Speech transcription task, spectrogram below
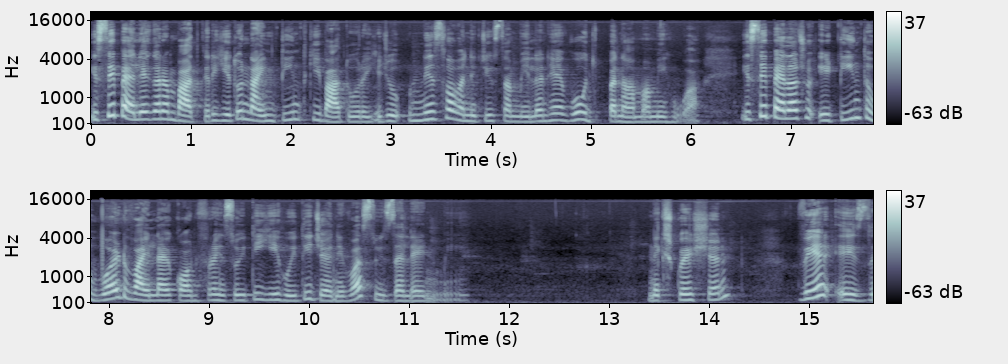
इससे पहले अगर हम बात करें, ये तो नाइनटीन की बात हो रही है, जो उन्नीसवा वन्यजीव सम्मेलन है, वो पनामा में हुआ। इससे पहला जो एटीनथ वर्ल्ड वाइल्ड लाइफ कॉन्फ्रेंस हुई थी, ये हुई थी जेनेवा स्विट्ज़रलैंड में। Next question where is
